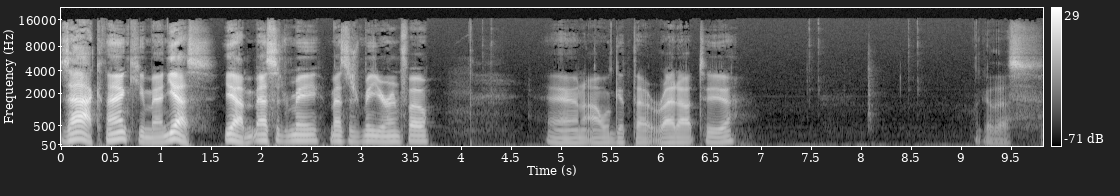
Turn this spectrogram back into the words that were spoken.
Zach, thank you, man. Yes. Yeah, message me. Message me your info. And I will get that right out to you. Look at this.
